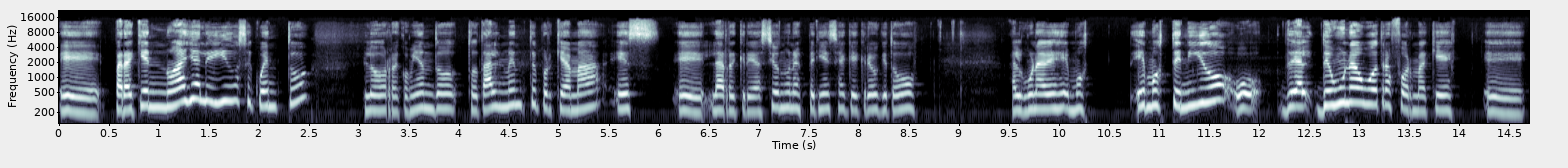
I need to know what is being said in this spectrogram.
Eh, para quien no haya leído ese cuento, lo recomiendo totalmente porque además es eh, la recreación de una experiencia que creo que todos alguna vez hemos, hemos tenido o de, una u otra forma, que es eh,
